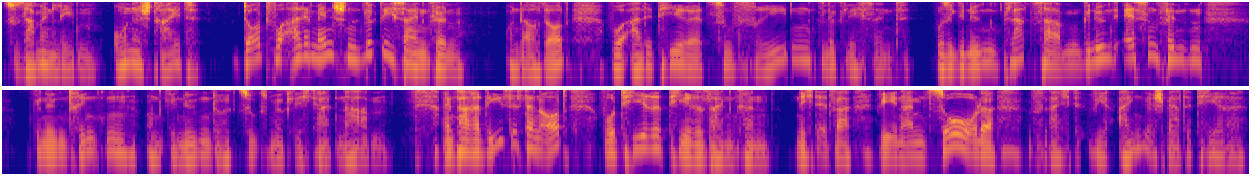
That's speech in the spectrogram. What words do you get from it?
zusammenleben, ohne Streit, Dort, wo alle Menschen glücklich sein können. Und auch dort, wo alle Tiere zufrieden glücklich sind. wo sie genügend Platz haben, genügend Essen finden, genügend Trinken und genügend Rückzugsmöglichkeiten haben. Ein Paradies ist ein Ort, wo Tiere Tiere sein können, nicht etwa wie in einem Zoo oder vielleicht wie eingesperrte Tiere.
